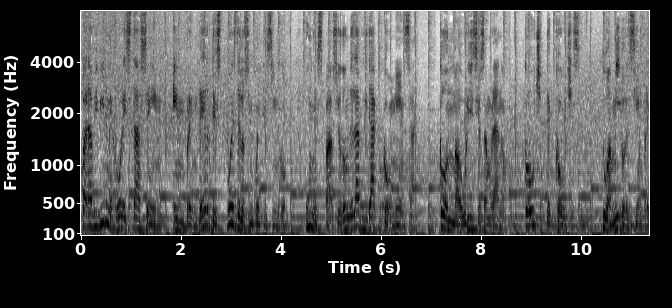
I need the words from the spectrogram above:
Para vivir mejor estás en Emprender después de los 55, un espacio donde la vida comienza. Con Mauricio Zambrano, coach de coaches, tu amigo de siempre.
